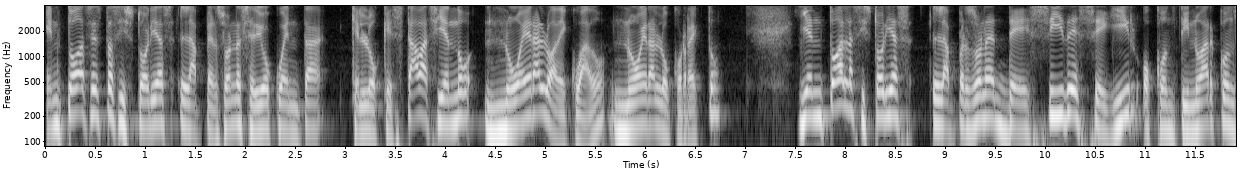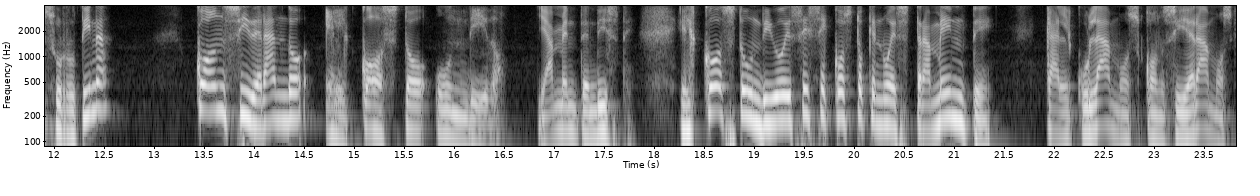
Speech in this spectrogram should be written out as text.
En todas estas historias la persona se dio cuenta que lo que estaba haciendo no era lo adecuado, no era lo correcto y en todas las historias, la persona decide seguir o continuar con su rutina considerando el costo hundido. Ya me entendiste. El costo hundido es ese costo que nuestra mente calculamos, consideramos,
